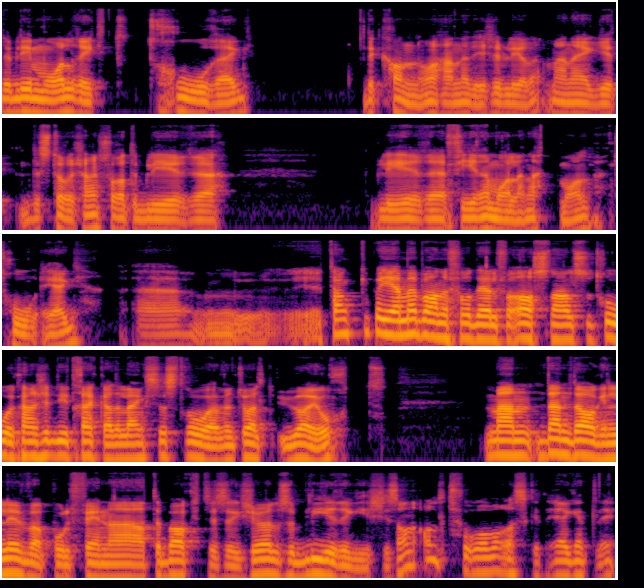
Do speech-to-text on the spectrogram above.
Det blir målrikt, tror jeg. Det kan òg hende det ikke blir det, men jeg, det er større sjanse for at det blir, eh, blir fire mål enn ett mål, tror jeg. I tanke på hjemmebanefordel for Arsenal, så tror jeg kanskje de trekker det lengste strået, eventuelt uavgjort. Men den dagen Liverpool finner tilbake til seg sjøl, så blir jeg ikke sånn altfor overrasket, egentlig.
